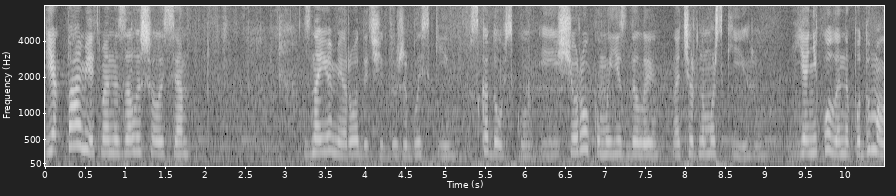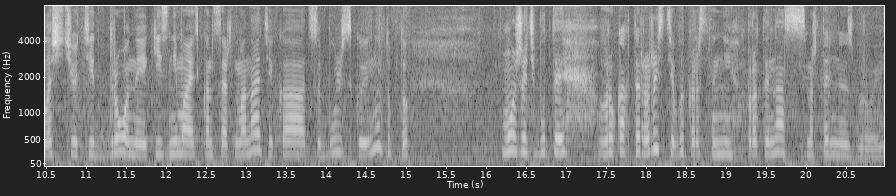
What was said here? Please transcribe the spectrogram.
як пам'ять в мене залишилися знайомі родичі дуже близькі в Скадовську. І щороку ми їздили на Чорноморські ігри. Я ніколи не подумала, що ті дрони, які знімають концерт Монатіка, Цибульської, ну тобто можуть бути в руках терористів використані проти нас смертельною зброєю.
